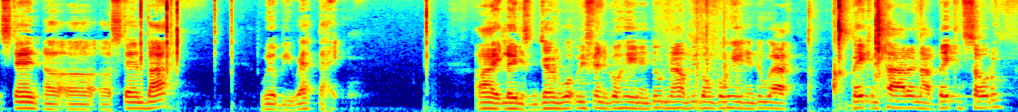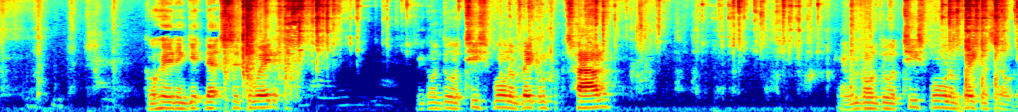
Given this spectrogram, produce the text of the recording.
stand uh, uh, uh, stand by. We'll be right back. All right, ladies and gentlemen, what we finna go ahead and do now, we're gonna go ahead and do our baking powder and our baking soda. Go ahead and get that situated. We're gonna do a teaspoon of baking powder. And we're gonna do a teaspoon of baking soda.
